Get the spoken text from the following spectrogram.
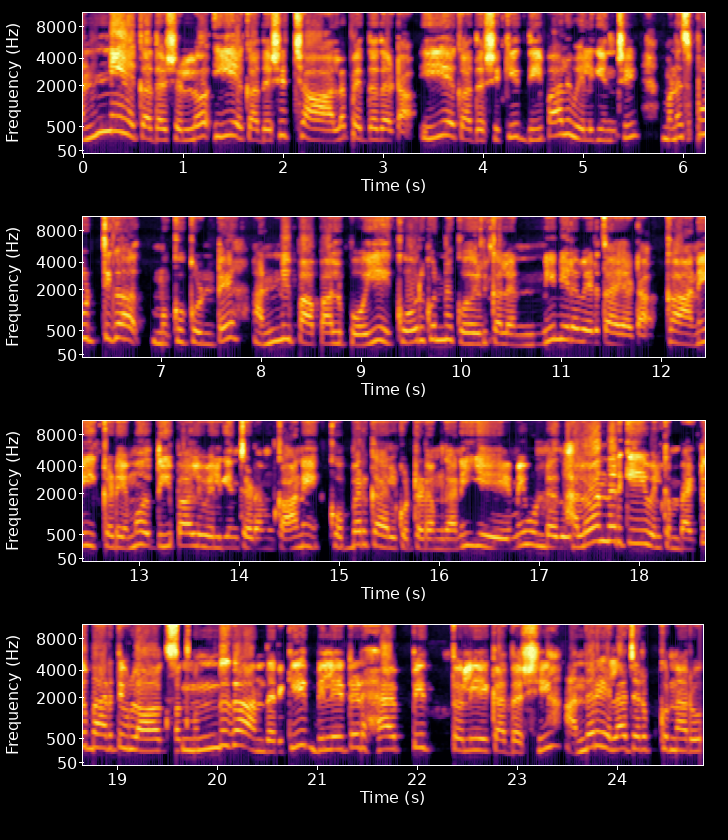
అన్ని ఏకాదశుల్లో ఈ ఏకాదశి చాలా పెద్దదట. ఈ ఏకాదశికి దీపాలు వెలిగించి మనస్ఫూర్తిగా మొక్కుకుంటే అన్ని పాపాలు పోయి కోరుకున్న కోరికలన్నీ నెరవేరుతాయట. కానీ ఇక్కడేమో దీపాలు వెలిగించడం కానీ కొబ్బరికాయలు కొట్టడం కానీ ఏమీ ఉండదు. హలో అందరికీ welcome back to Bharathi vlogs. ముందుగా అందరికీ బిలేటెడ్ హ్యాపీ తొలి ఏకాదశి. అందరూ ఎలా జరుపుకున్నారు?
